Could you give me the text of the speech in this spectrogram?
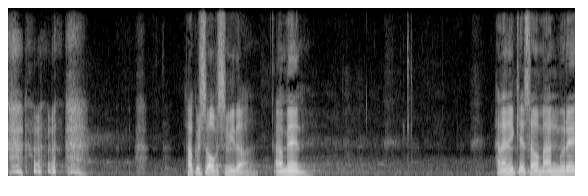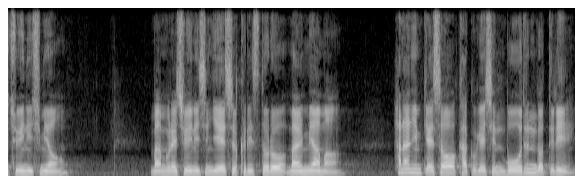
바꿀 수 없습니다. 아멘. 하나님께서 만물의 주인이시며 만물의 주인이신 예수 그리스도로 말미암아 하나님께서 갖고 계신 모든 것들이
